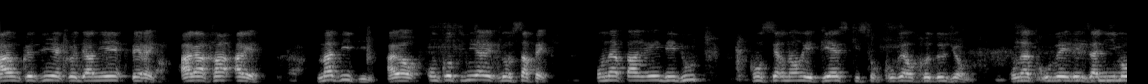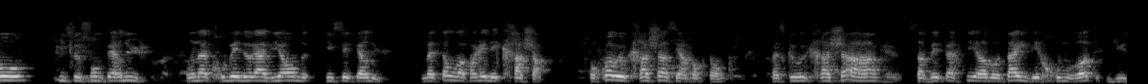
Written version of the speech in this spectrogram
on continue avec le dernier Perek. Alacha Alef. Maditi. Alors, on continue avec nos Safek. On a parlé des doutes concernant les pièces qui sont trouvées entre deux urnes. On a trouvé des animaux qui se sont perdus. On a trouvé de la viande qui s'est perdue. Maintenant, on va parler des crachats. Pourquoi le crachat, c'est important? Parce que le crachat, ça fait partir à vos tailles des chumrot du.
